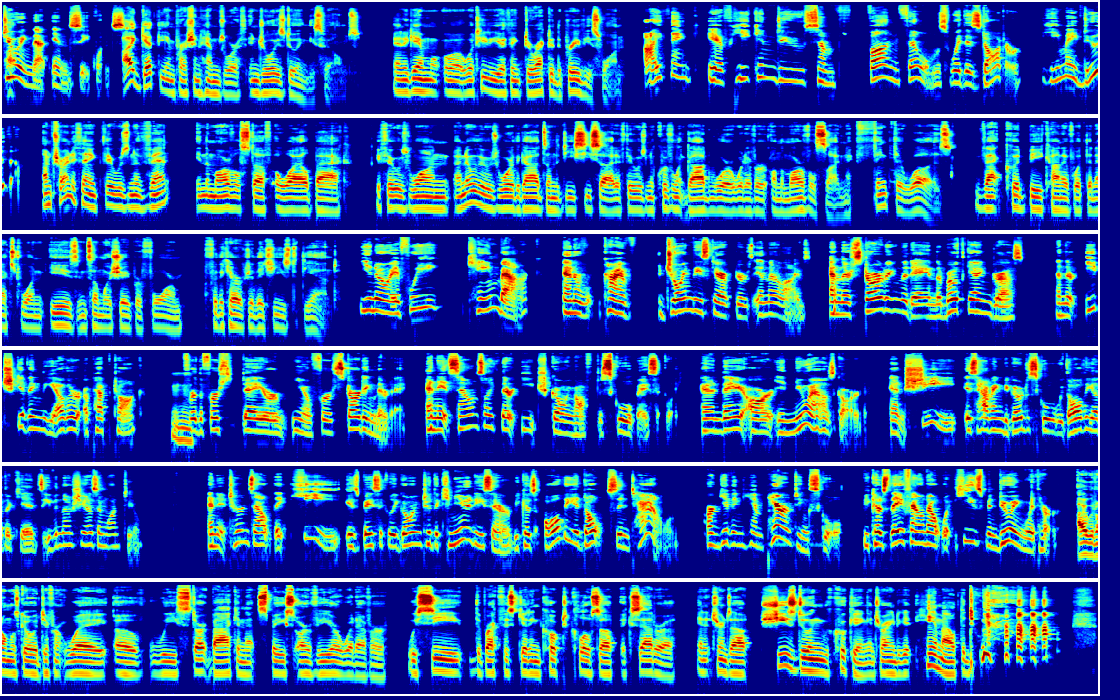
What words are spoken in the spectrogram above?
doing that end sequence. I get the impression Hemsworth enjoys doing these films. And again, Waititi, I think, directed the previous one. I think if he can do some fun films with his daughter, he may do them. I'm trying to think. There was an event in the Marvel stuff a while back. If there was one, I know there was War of the Gods on the DC side. If there was an equivalent God War or whatever on the Marvel side, and I think there was, that could be kind of what the next one is in some way, shape, or form for the character they teased at the end. You know, if we came back and kind of joined these characters in their lives, and they're starting the day and they're both getting dressed, and they're each giving the other a pep talk Mhm. for the first day or, you know, for starting their day. And it sounds like they're each going off to school, basically. And they are in New Asgard. And she is having to go to school with all the other kids, even though she doesn't want to. And it turns out that he is basically going to the community center because all the adults in town are giving him parenting school because they found out what he's been doing with her. I would almost go a different way of we start back in that space RV or whatever. We see the breakfast getting cooked close up, etc. And it turns out she's doing the cooking and trying to get him out the door.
